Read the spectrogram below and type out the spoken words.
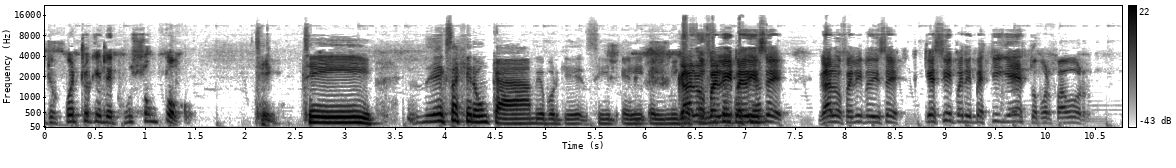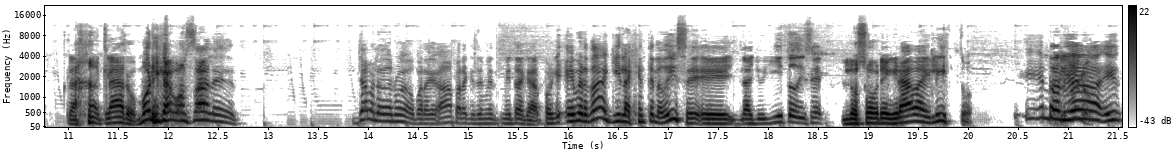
Yo encuentro que le puso un poco. Sí. Sí. Exageró un cambio porque si el, el Galo Felipe cuestión- dice, Galo Felipe dice, que sí, pero investigue esto, por favor. Claro, claro. Mónica González. Llámala de nuevo para, que- ah, para que se me- meta acá. Porque es verdad, aquí la gente lo dice. eh, la Yuyito dice, lo sobregraba y listo. En realidad Claro.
